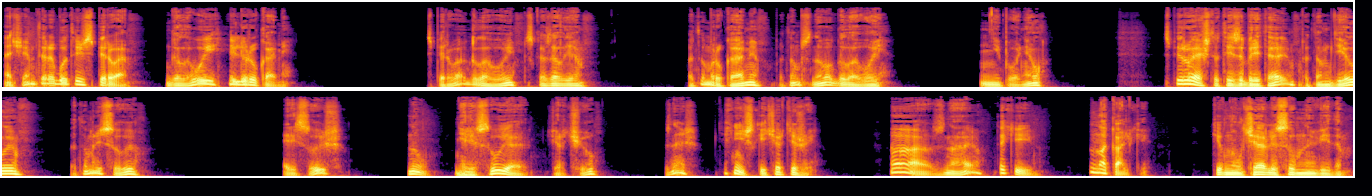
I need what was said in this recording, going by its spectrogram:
«А чем ты работаешь сперва?» Головой или руками? Сперва головой, сказал я. Потом руками, потом снова головой. Не понял. Сперва я что-то изобретаю, потом делаю, потом рисую. Рисуешь? Ну, не рисую, а черчу. Знаешь, технические чертежи. А, знаю, такие, накальки. Кивнул Чарли с умным видом.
